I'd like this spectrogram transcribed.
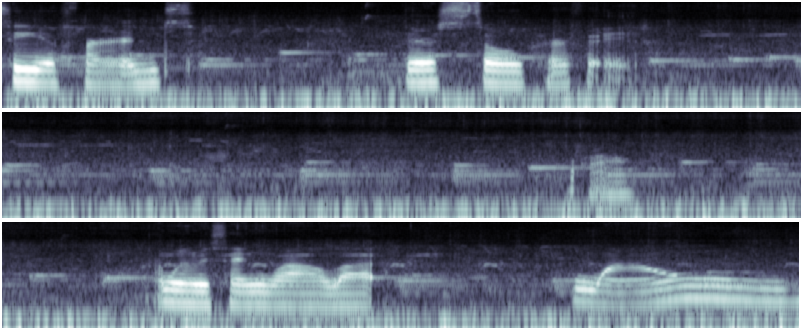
sea of ferns. They're so perfect. Wow. I'm gonna be saying wow a lot. Wow.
